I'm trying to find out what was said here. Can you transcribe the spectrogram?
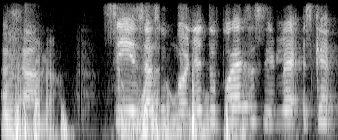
o de la pana. Sí, se supone, tú puedes decirle, es que,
